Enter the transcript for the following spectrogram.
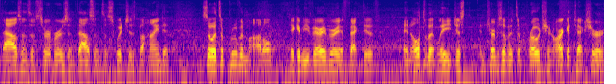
thousands of servers and thousands of switches behind it. So it's a proven model, it can be very, very effective, and ultimately, just in terms of its approach and architecture,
